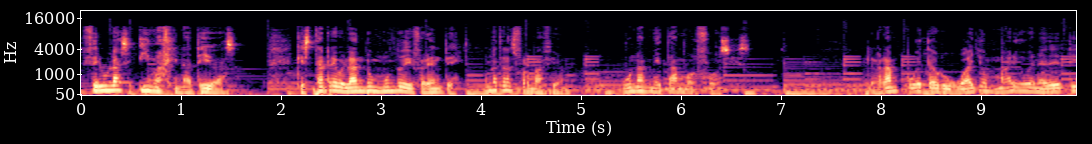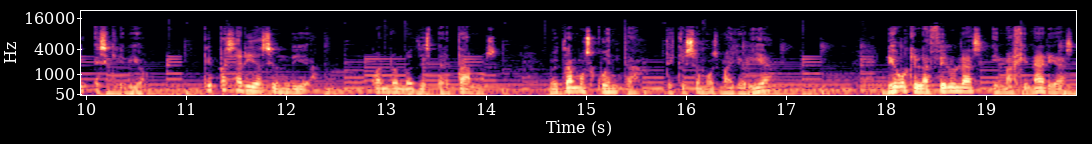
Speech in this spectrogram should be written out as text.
células imaginativas, que están revelando un mundo diferente, una transformación, una metamorfosis. El gran poeta uruguayo Mario Benedetti escribió, ¿qué pasaría si un día, cuando nos despertamos, nos damos cuenta de que somos mayoría? Digo que las células imaginarias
